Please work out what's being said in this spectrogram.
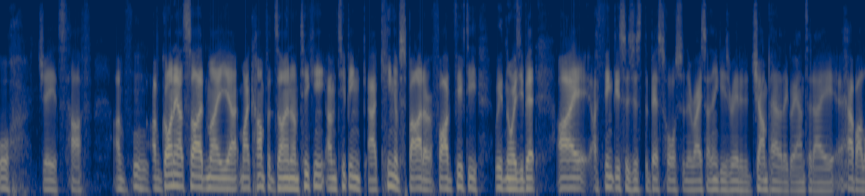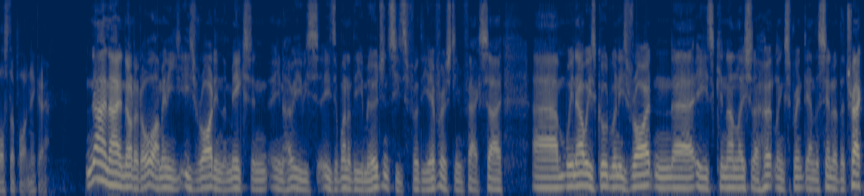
Oh, gee, it's tough. I've Hmm. I've gone outside my uh, my comfort zone. I'm ticking. I'm tipping uh, King of Sparta at 550 with Noisy Bet. I I think this is just the best horse in the race. I think he's ready to jump out of the ground today. Have I lost the plot, Nico? No, no, not at all. I mean, he, he's right in the mix, and you know, he's he's one of the emergencies for the Everest. In fact, so um, we know he's good when he's right, and uh, he can unleash a hurtling sprint down the centre of the track.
